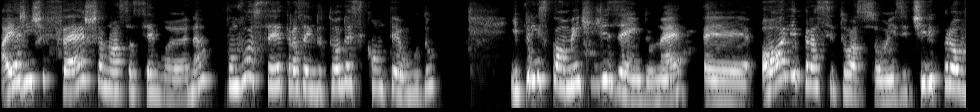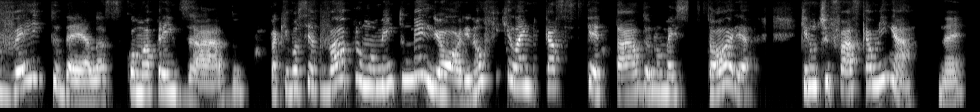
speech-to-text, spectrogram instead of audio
Aí a gente fecha a nossa semana com você trazendo todo esse conteúdo e principalmente dizendo, né, é, olhe para as situações e tire proveito delas como aprendizado, para que você vá para um momento melhor e não fique lá encasquetado numa história que não te faz caminhar, né?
